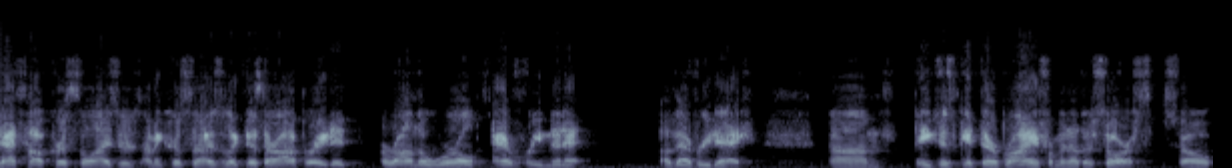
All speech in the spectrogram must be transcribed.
That's how crystallizers, I mean, crystallizers like this are operated around the world every minute of every day. Um, they just get their brine from another source. So,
